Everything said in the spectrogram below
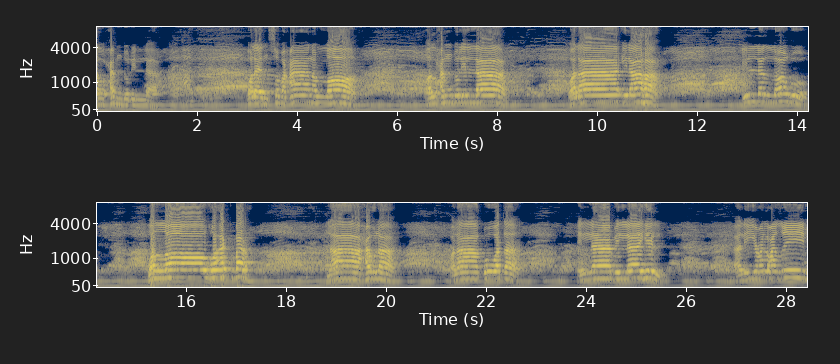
আলহামদুলিল্লাহ। বলেন সুবহান আল্লাহ আলহামদুলিল্লাহ ওয়ালা ইলাহা ইল্লাল্লাহ, ওয়াল্লাহু আকবার, লা হাওলা ইল্লা বিল্লাহিল আলিয়্যুল আযীম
